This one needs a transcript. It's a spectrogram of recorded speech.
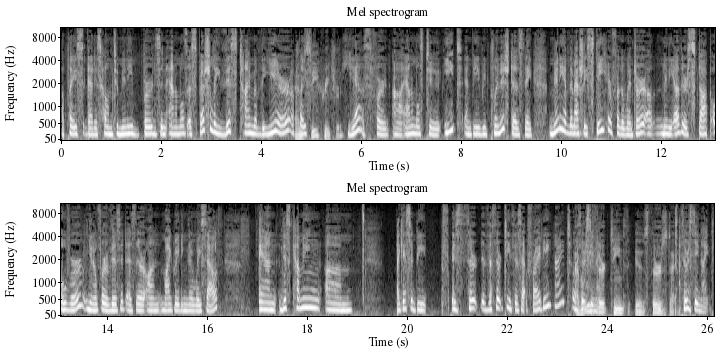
a place that is home to many birds and animals, especially this time of the year. A And place sea creatures. Yes, for uh, animals to eat and be replenished as they, many of them actually stay here for the winter. Uh, many others stop over, you know, for a visit as they're on migrating their way south. And this coming, um, I guess it'd be, is thir- the 13th, is that Friday night or I Thursday night? 13th is Thursday. Thursday night.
